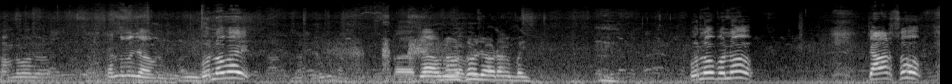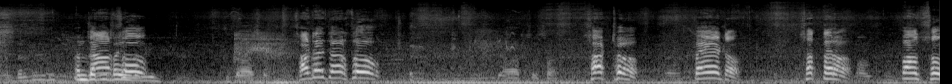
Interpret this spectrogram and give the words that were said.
ਕੰਦਵਾਂ ਕੰਦਵਾਂ ਜਾਵੜੂ। ਬੋਲੋ ਭਾਈ ਜਾਵੜੂ 900 ਜਾੜਾਂ ਬਾਈ। ਬੋਲੋ ਬੋਲੋ। 400 ਅੰਦਰ ਦੀ ਬਾਈ 400 ਅੰਦਰ ਦੀ। ਸਾਢੇ 400 60 65 70 500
